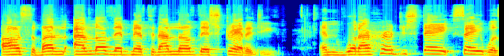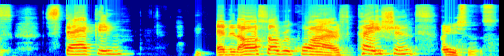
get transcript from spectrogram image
Awesome. I, I love that method. I love that strategy. And what I heard you stay, say was stacking, and it also requires patience, patience,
